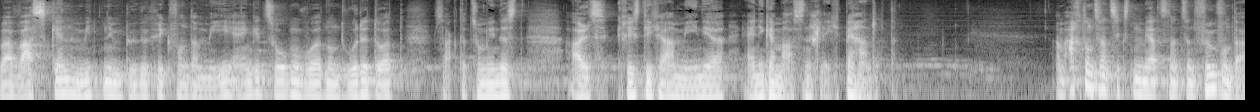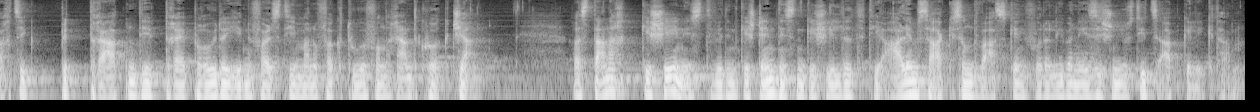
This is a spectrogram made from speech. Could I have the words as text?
war Vasken mitten im Bürgerkrieg von der Armee eingezogen worden und wurde dort, sagt er zumindest, als christlicher Armenier einigermaßen schlecht behandelt. Am 28. März 1985 betraten die drei Brüder jedenfalls die Manufaktur von Randkurkjan. Was danach geschehen ist, wird in Geständnissen geschildert, die Alem Sakis und Vasken vor der libanesischen Justiz abgelegt haben.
